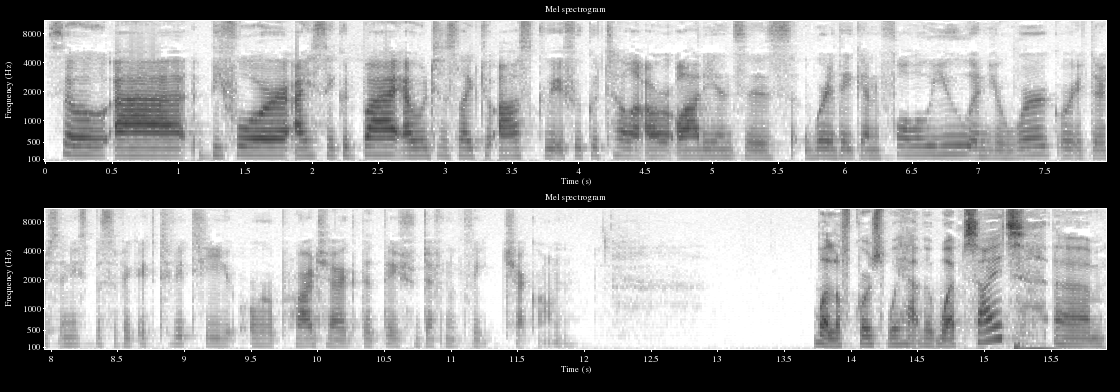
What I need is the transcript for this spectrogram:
So, uh, before I say goodbye, I would just like to ask you if you could tell our audiences where they can follow you and your work, or if there's any specific activity or project that they should definitely check on. Well, of course, we have a website, um,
